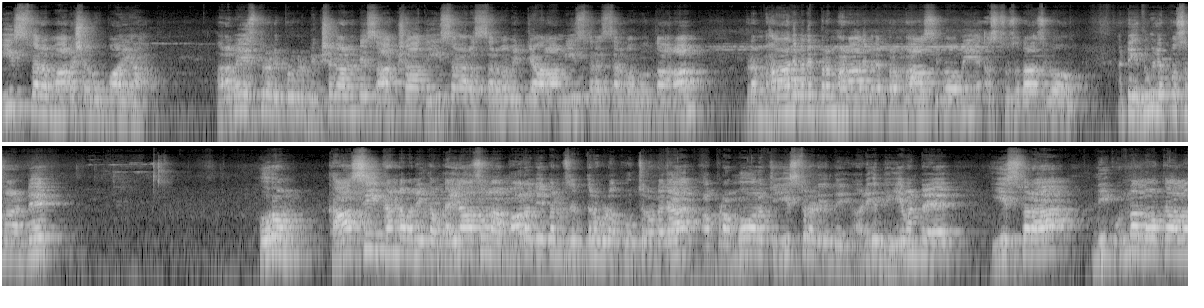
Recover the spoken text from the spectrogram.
ఈశ్వర మానుష రూపాయ. పరమేశ్వరుడు ఇప్పుడు కూడా భిక్షగాడంటే సాక్షాత్ ఈశ్వర సర్వ విద్యానాం ఈశ్వర సర్వభూతానాం. బ్రహ్మాధిపతి బ్రహ్మణాధిపతి బ్రహ్మ శివోమే అస్తు సదాశివోం అంటే ఎందుకు చెప్పొస్తున్నా అంటే పూర్వం కాశీ ఖండవనిక కైలాసం నా పార్వతీపని ఇద్దరు కూడా కూర్చొని ఉండగా అప్పుడు అమ్మవారు వచ్చి ఈశ్వరు అడిగింది అడిగింది ఏమంటే ఈశ్వర నీకున్న లోకాల్లో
